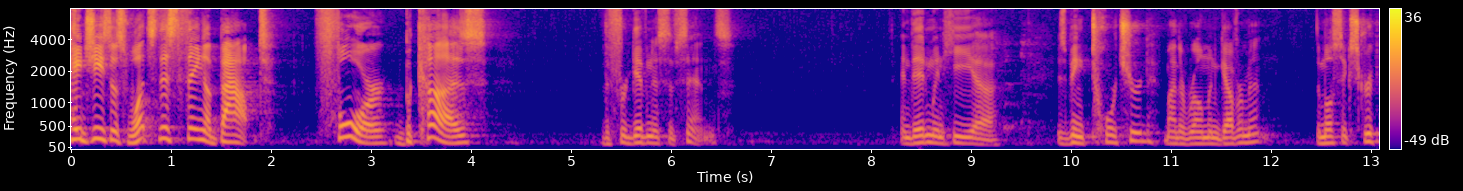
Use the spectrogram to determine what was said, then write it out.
Hey, Jesus, what's this thing about? For, because the forgiveness of sins. And then when he uh, is being tortured by the Roman government, the most excru-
